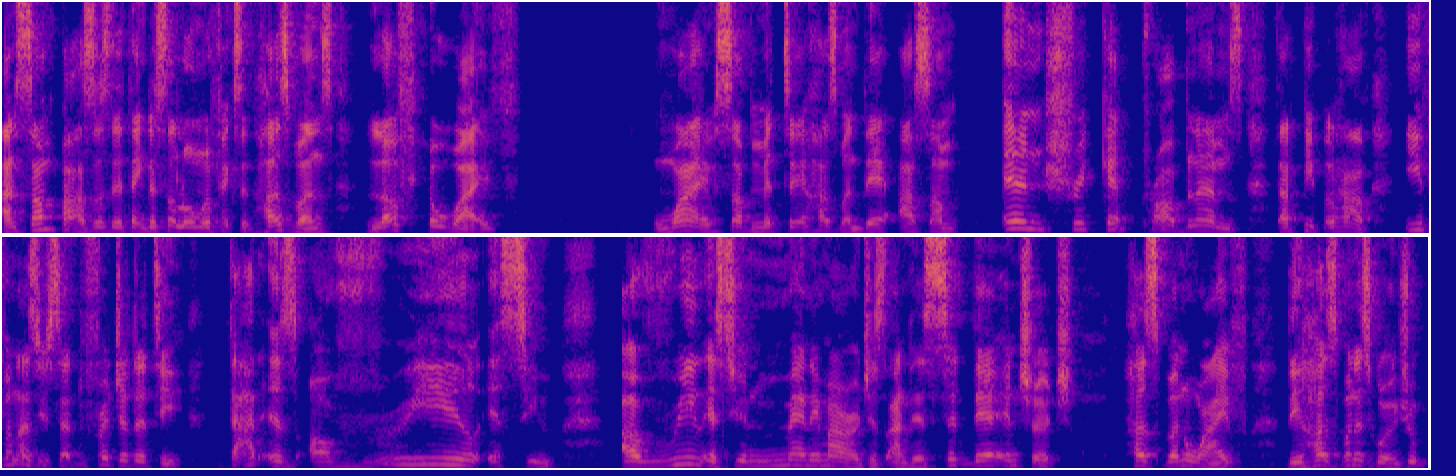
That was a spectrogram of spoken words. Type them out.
and some pastors they think this alone will fix it. Husbands love your wife wives submit to your husband there are some intricate problems that people have. Even as you said, frigidity, that is a real issue, a real issue in many marriages. And they sit there in church, husband, wife. The husband is going through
